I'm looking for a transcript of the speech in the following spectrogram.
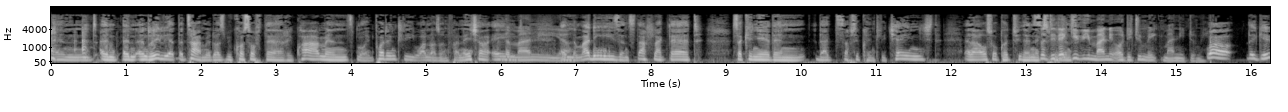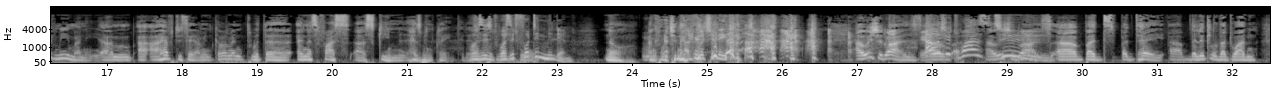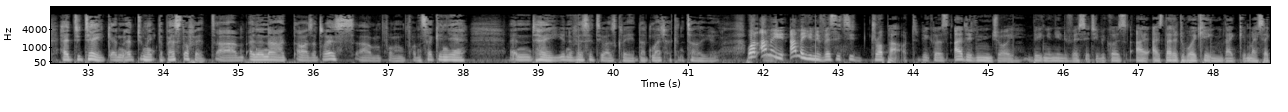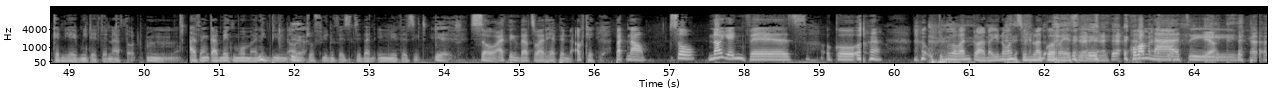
And, and, and, and really at the time it was because of the requirements. More importantly, one was on financial aid. The money, yeah. And the monies and stuff like that. Second year then that subsequently changed. And I also got to then So did they give you money or did you make money to me? well, they gave me money. Um, I, I have to say, I mean, government with the NSFAS uh, scheme has been great. has Was it was it fourteen million? No, unfortunately. Unfortunately. I wish it was. I wish it was I wish it too. was. Uh, but but hey, uh, the little that one had to take and had to make the best of it. Um, and then I, I was at rest um, from from second year, and hey, university was great. That much I can tell you. Well, I'm a I'm a university dropout because I didn't enjoy being in university because I, I started working like in my second year immediately, and I thought, mm, I think I make more money being out Yeah. of university than in university. Yes. So I think that's what happened. Okay, but now, so now you're in Wits, oko utumiwa bantwana, you know, once you like rese, Kuba mnati,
